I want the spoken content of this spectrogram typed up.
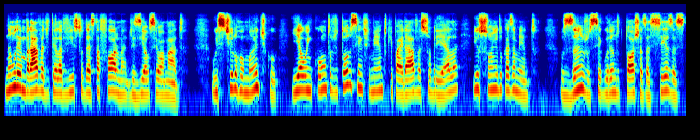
Não lembrava de tê-la visto desta forma, dizia ao seu amado. O estilo romântico ia ao encontro de todo o sentimento que pairava sobre ela e o sonho do casamento. Os anjos, segurando tochas acesas,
